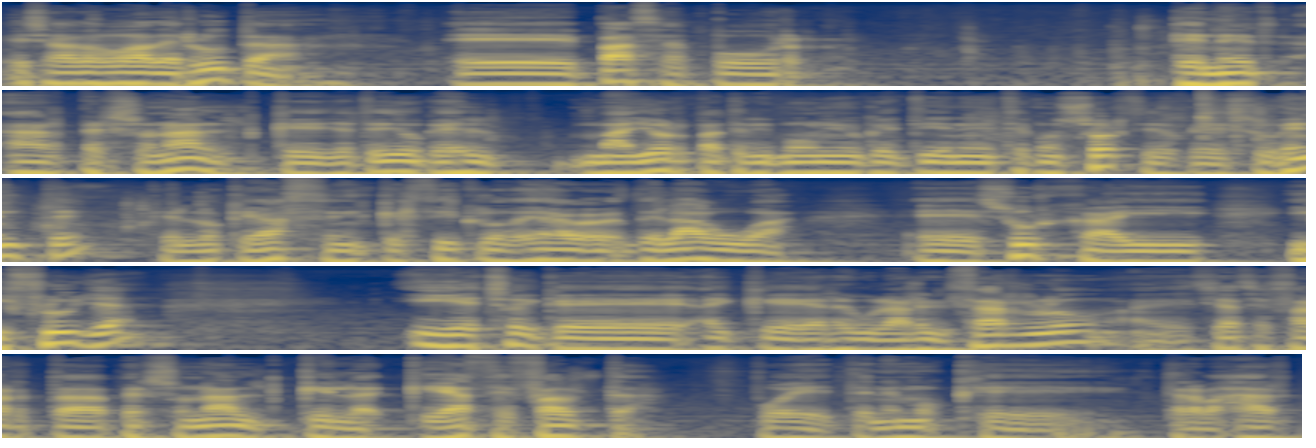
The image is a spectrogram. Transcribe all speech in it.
Esa hoja de ruta eh, pasa por tener al personal, que ya te digo que es el mayor patrimonio que tiene este consorcio, que es su gente, que es lo que hace que el ciclo de del agua eh, surja y, fluya. Y esto hay que, hay que regularizarlo. Eh, si hace falta personal, que, la, que hace falta, pues tenemos que trabajar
